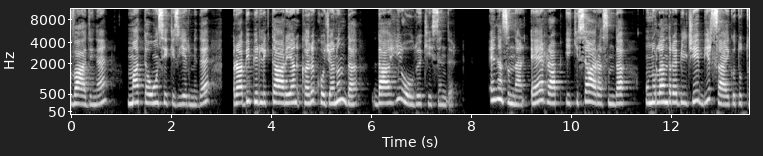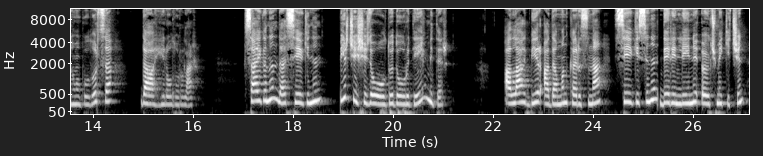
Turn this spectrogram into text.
Vaadine Matta 18.20'de Rabbi birlikte arayan karı kocanın da dahil olduğu kesindir. En azından eğer Rab ikisi arasında onurlandırabileceği bir saygı tutumu bulursa dahil olurlar. Saygının da sevginin bir çeşidi olduğu doğru değil midir? Allah bir adamın karısına sevgisinin derinliğini ölçmek için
